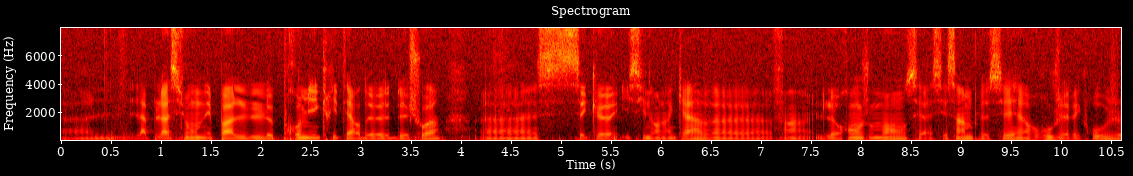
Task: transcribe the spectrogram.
euh, l'appellation n'est pas le premier critère de, de choix. euh, c'est que ici dans la cave, euh, enfin le rangement c'est assez simple, c'est rouge avec rouge,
